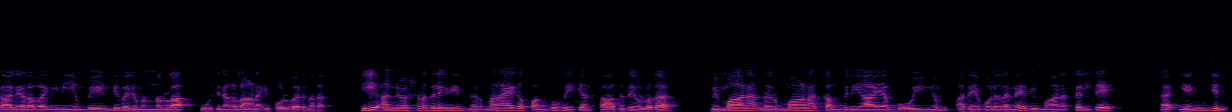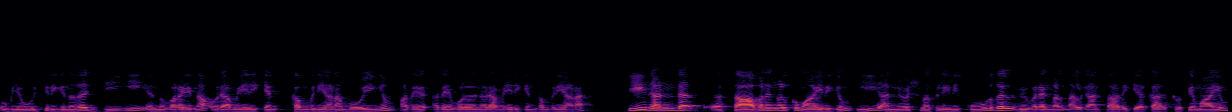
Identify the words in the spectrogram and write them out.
കാലയളവ് ഇനിയും വേണ്ടി വരുമെന്നുള്ള സൂചനകളാണ് ഇപ്പോൾ വരുന്നത്. ഈ അന്വേഷണത്തിൽ ഇനി നിർണായക പങ്ക് വഹിക്കാൻ സാധ്യതയുള്ളത് വിമാന നിർമ്മാണ കമ്പനിയായ ബോയിങ്ങും അതേപോലെ തന്നെ വിമാനത്തിന്റെ എൻജിൻ ഉപയോഗിച്ചിരിക്കുന്നത് ജി ഇ എന്ന് പറയുന്ന ഒരു അമേരിക്കൻ കമ്പനിയാണ്. ബോയിങ്ങും അതേ അതേപോലെ തന്നെ ഒരു അമേരിക്കൻ കമ്പനിയാണ്. ഈ രണ്ട് സ്ഥാപനങ്ങൾക്കുമായിരിക്കും ഈ അന്വേഷണത്തിൽ ഇനി കൂടുതൽ വിവരങ്ങൾ നൽകാൻ സാധിക്കുക. കൃത്യമായും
